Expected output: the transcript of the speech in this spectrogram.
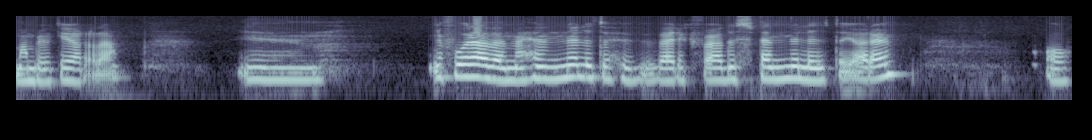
man brukar göra det. Ehm, jag får även med henne lite huvudvärk för det spänner lite gör det. Och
